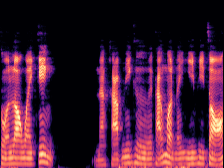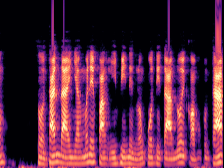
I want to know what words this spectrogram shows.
สวนรองไวกิ้งนะครับ นี่คือทั้งหมดใน EP สองส่วนท่านใดยังไม่ได้ฟัง EP หนึ่งรบกวนติดตามด้วยขอบคุณครับ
